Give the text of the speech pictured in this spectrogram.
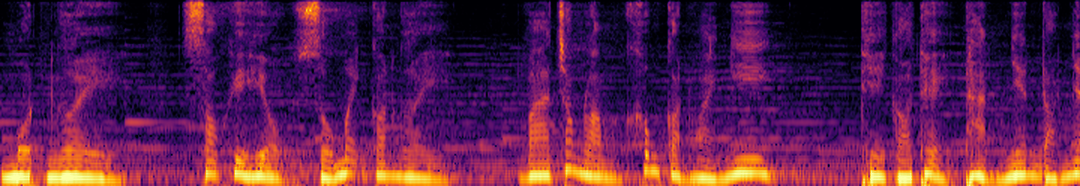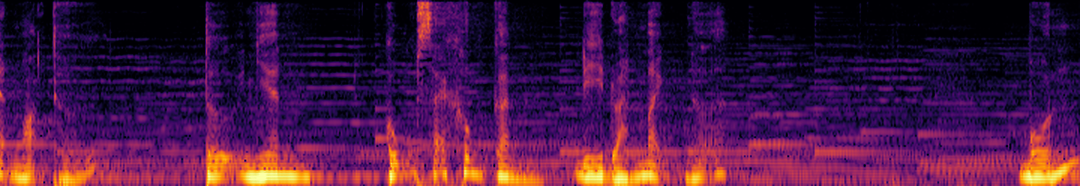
một người sau khi hiểu số mệnh con người và trong lòng không còn hoài nghi thì có thể thản nhiên đón nhận mọi thứ tự nhiên cũng sẽ không cần đi đoán mệnh nữa 4.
